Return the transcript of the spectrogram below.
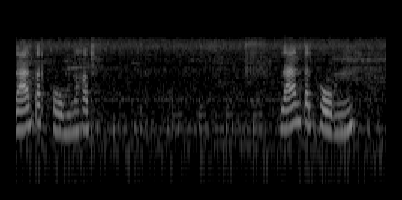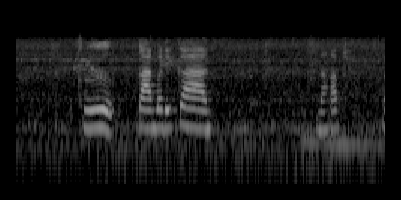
ร้านตัดผมนะครับ ร้านตัดผม คือการบริการ นะครับบ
